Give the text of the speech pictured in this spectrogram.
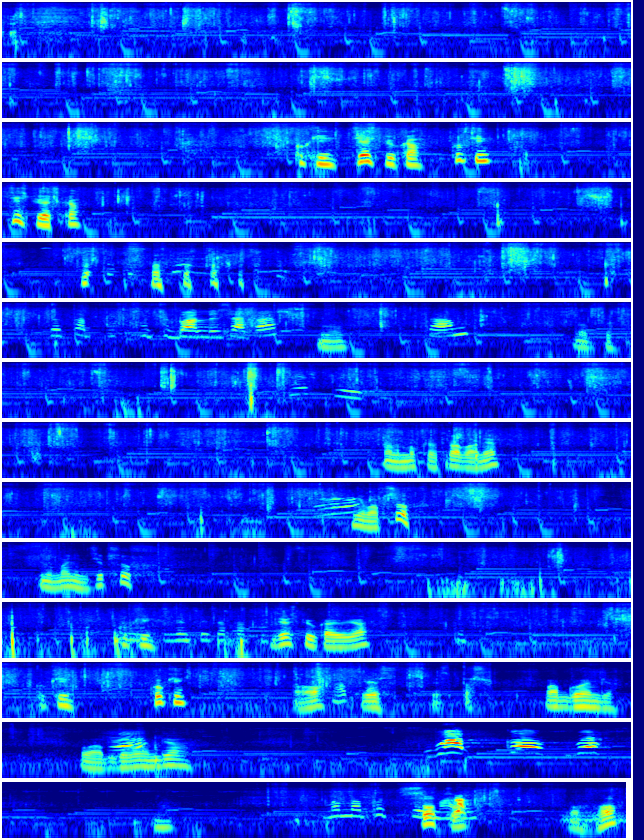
Kuki, gdzie jest piłka? Kuki, gdzie jest piłeczka? To tam futbole zagrasz? No, Tam? dobrze. Gdzie jest piłka? Ale mokra trawa, nie? Nie ma psów. Nie ma nigdzie psów. Kuki, Więcej gdzie jest piłka, Julia? Kuki, Kuki. O, jest, jest ptaszek. Łap gołębia. Łap gołębia. Łap go! Łap! No. Mama, Co podtrzymaj. to? Oho.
